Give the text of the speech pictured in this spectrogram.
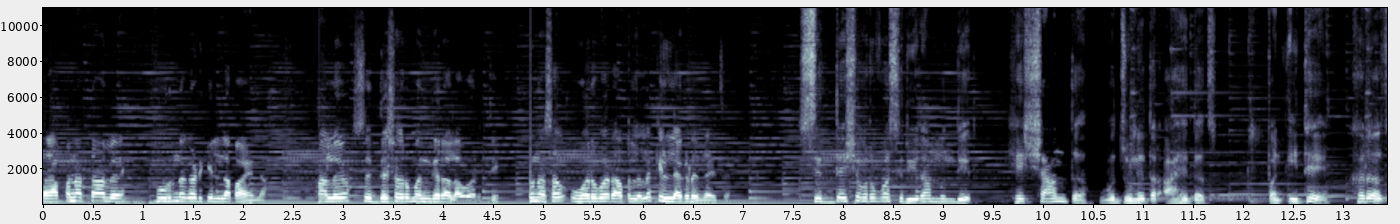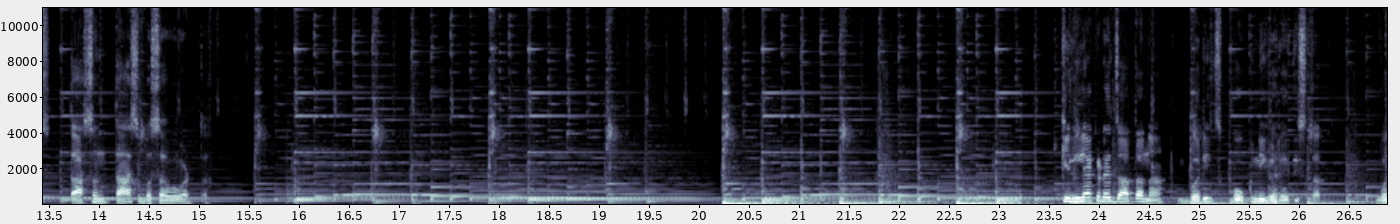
तर आपण आता आलोय पूर्णगड किल्ला पाहायला. आलोय सिद्धेश्वर मंदिराला वरती. तिथून असं वर वर आपल्याला किल्ल्याकडे जायचं सिद्धेश्वर व श्रीराम मंदिर हे शांत व जुने तर आहेतच पण इथे खरंच तासन तास बसावं वाटतं. किल्ल्याकडे जाताना बरीच कोकणी घरे दिसतात व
